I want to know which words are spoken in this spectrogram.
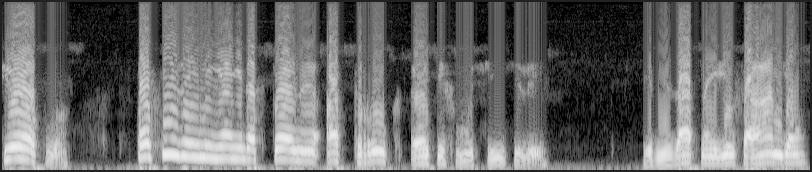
Феклу. Спаси же и меня, недостойную, от рук этих мучителей». И внезапно явился ангел,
